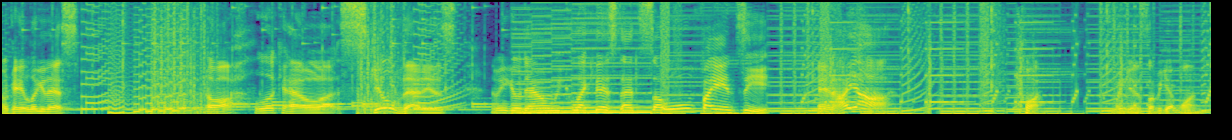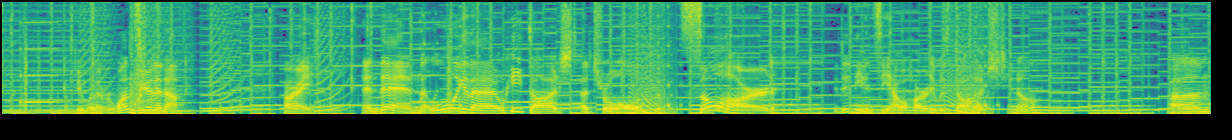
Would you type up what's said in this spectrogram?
Okay, look at this. Oh, look how uh, skilled that is. Then we go down, we collect this. That's so fancy. And hiya! Come on. Oh my goodness, let me get one. Okay, whatever. One's good enough. All right. And then, look at that. We dodged a troll so hard. I didn't even see how hard it was dodged, you know? Um,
